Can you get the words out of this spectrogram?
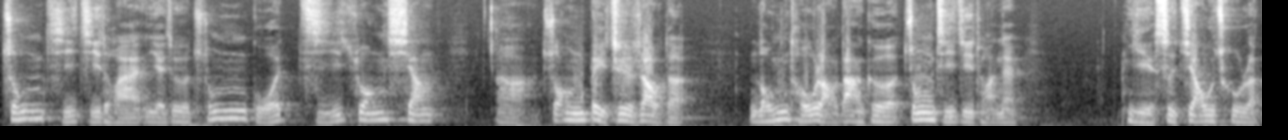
中集集团，也就是中国集装箱啊装备制造的。龙头老大哥中集集团呢，也是交出了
